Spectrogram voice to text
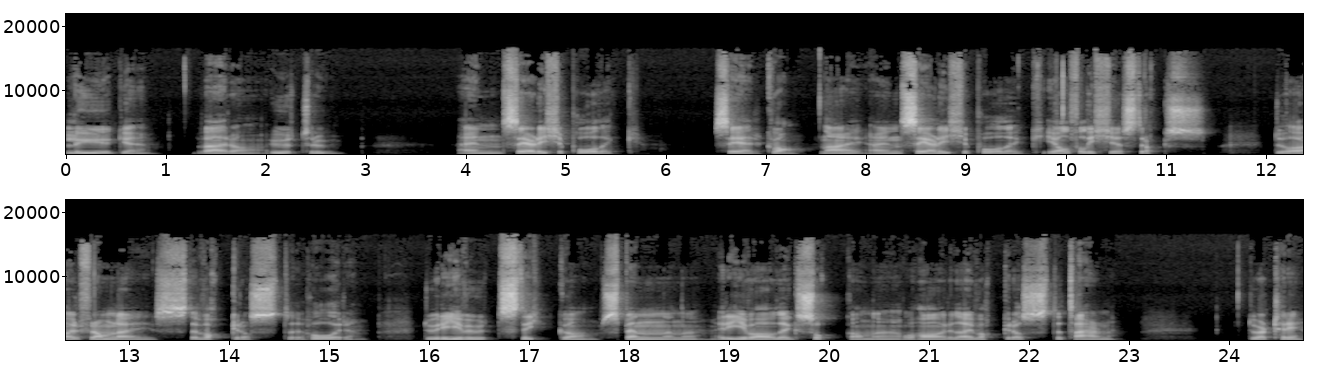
lyge, være utru. Ein ser det ikke på deg. Ser hva? Nei, ein ser det ikke på deg, iallfall ikke straks. Du har framleis det vakreste håret. Du river ut strikka, spennende, riv av deg sokkane og har dei vakraste tærne. Du er tre.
